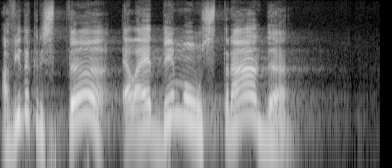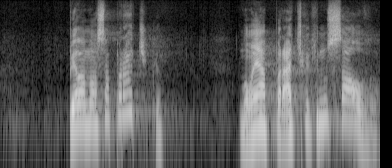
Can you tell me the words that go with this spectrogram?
A vida cristã, ela é demonstrada pela nossa prática. Não é a prática que nos salva.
